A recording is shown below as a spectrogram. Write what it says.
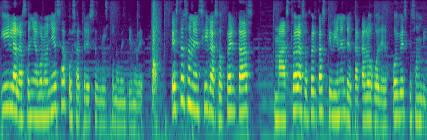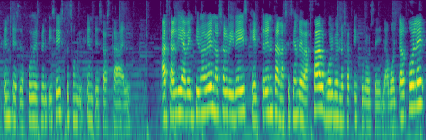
y la lasaña boloñesa pues a 3,99 euros. Estas son en sí las ofertas más todas las ofertas que vienen del catálogo del jueves, que son vigentes del jueves 26, que son vigentes hasta el, hasta el día 29. No os olvidéis que el 30 en la sesión de bazar vuelven los artículos de la vuelta al cole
